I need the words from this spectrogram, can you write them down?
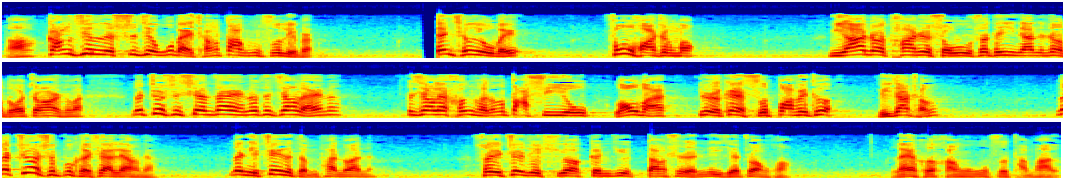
啊，刚进了世界五百强大公司里边，年轻有为，风华正茂。你按照他这收入，说他一年能挣多少？挣二十万，那这是现在，那他将来呢？他将来很可能大 CEO、老板，比尔盖茨、巴菲特、李嘉诚，那这是不可限量的。那你这个怎么判断呢？所以这就需要根据当事人的一些状况来和航空公司谈判了。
